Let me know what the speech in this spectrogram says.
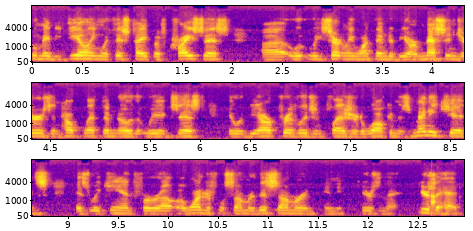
who may be dealing with this type of crisis, uh, we, certainly want them to be our messengers and help let them know that we exist. It would be our privilege and pleasure to welcome as many kids as we can for a, a wonderful summer this summer and, and years in the years ahead.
